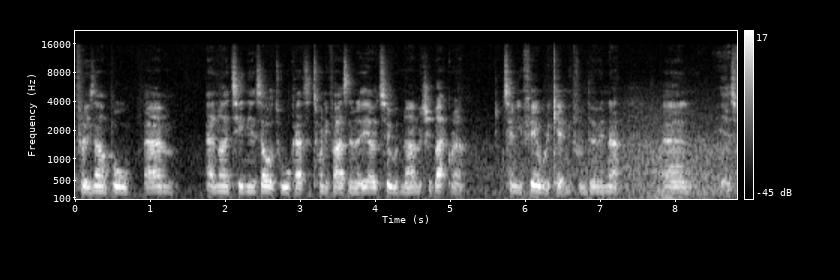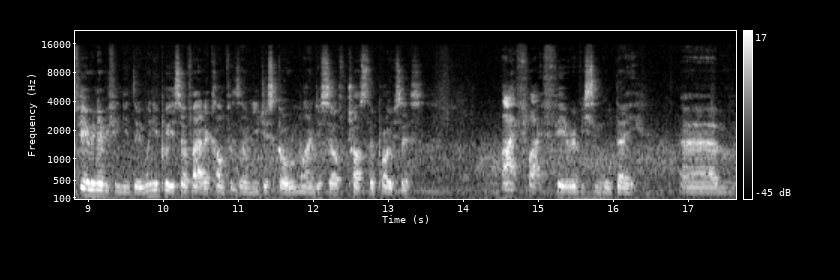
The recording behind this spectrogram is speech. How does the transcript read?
for example, um, at 19 years old to walk out to 20,000 at the O2 with no amateur background. Telling you, fear would have kept me from doing that. And it's fear in everything you do. When you put yourself out of the comfort zone, you just got to remind yourself, trust the process. I fight fear every single day um,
